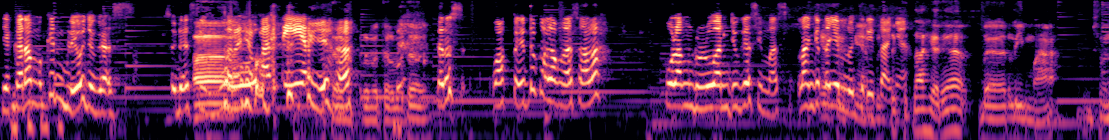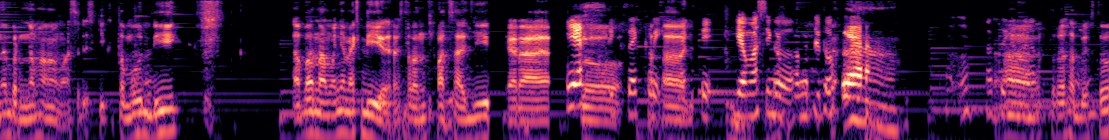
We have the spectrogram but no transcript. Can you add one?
ya karena mungkin beliau juga sudah Ah. sibuk Suaranya pasir. Iya. betul betul betul, betul. terus waktu itu kalau nggak salah pulang duluan juga sih Mas lanjut Oke, aja dulu itu ceritanya kita akhirnya berlima sebenarnya berenam sama Mas Rizky ketemu Hmm. di apa namanya McD ya restoran cepat saji daerah yes Lo, exactly eh, Ngerti. ya masih ingat banget itu. Iya. Ah, Ah, gitu. terus habis itu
